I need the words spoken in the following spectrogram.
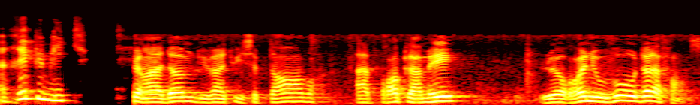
République. Le référendum du 28 septembre a proclamé le renouveau de la France.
